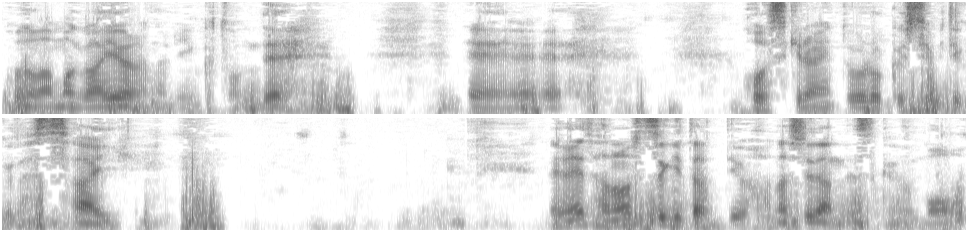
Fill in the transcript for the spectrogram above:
このまま概要欄のリンク飛んで、えー、公式 LINE 登録してみてください。でね、楽しすぎたっていう話なんですけども、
